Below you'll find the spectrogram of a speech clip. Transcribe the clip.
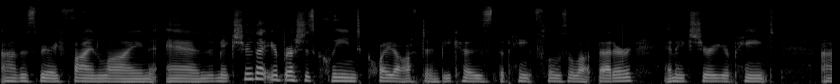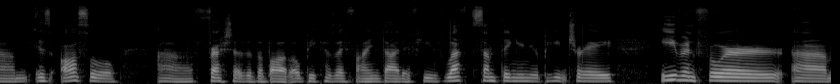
uh, this very fine line and make sure that your brush is cleaned quite often because the paint flows a lot better and make sure your paint um, is also uh, fresh out of the bottle because I find that if you've left something in your paint tray even for um,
